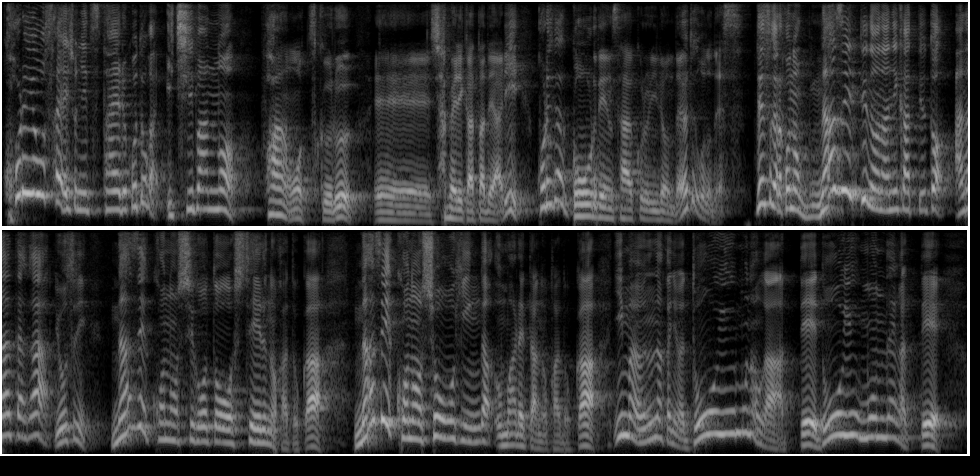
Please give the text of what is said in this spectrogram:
これを最初に伝えることが一番のファンを作る、えー、喋り方であり、これがゴールデンサークル理論だよということです。ですからこのなぜっていうのは何かっていうと、あなたが要するになぜこの仕事をしているのかとか、なぜこの商品が生まれたのかとか、今世の中にはどういうものがあって、どういう問題があって、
